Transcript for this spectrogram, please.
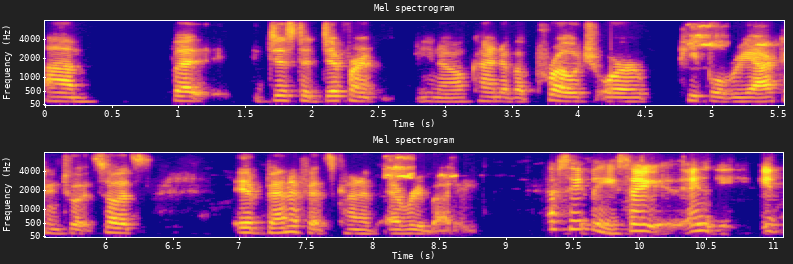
um, but just a different, you know, kind of approach or people reacting to it. So it's it benefits kind of everybody. Absolutely. So, and it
